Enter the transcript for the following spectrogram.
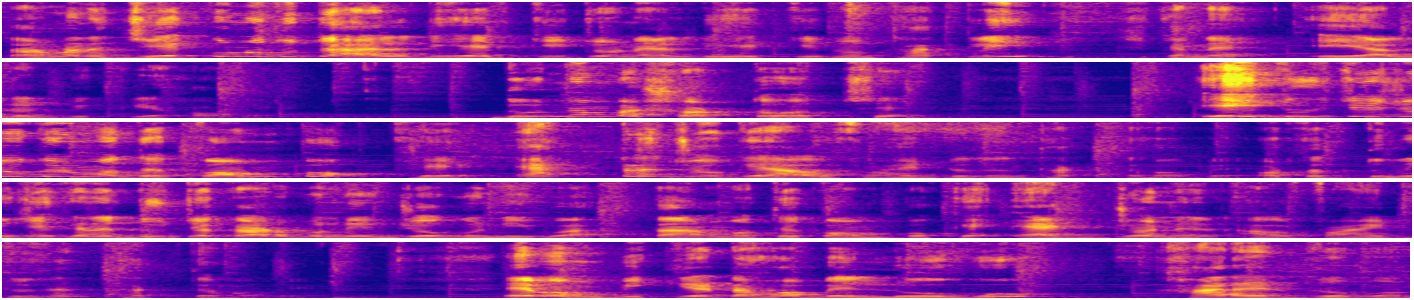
তার মানে যে কোনো দুটো অ্যালডিহাইড কিটন অ্যালডিহাইড কিটন থাকলেই সেখানে এই অ্যালডল বিক্রিয়া হবে। দুই নম্বর শর্ত হচ্ছে, এই দুইটা যোগের মধ্যে কমপক্ষে একটা যোগে আলফা হাইড্রোজেন থাকতে হবে। অর্থাৎ তুমি যেখানে দুইটা কার্বনিক যোগ নিবা, তার মধ্যে কমপক্ষে একজনের আলফা হাইড্রোজেন থাকতে হবে। এবং বিক্রিয়াটা হবে লঘু ক্ষারের দ্রবণ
